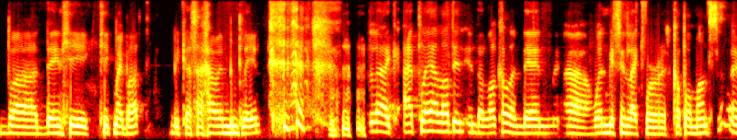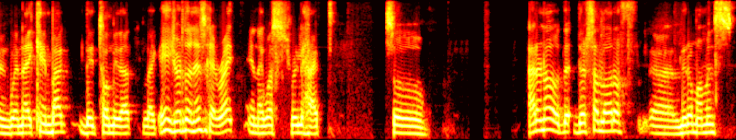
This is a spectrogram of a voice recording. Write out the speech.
But then he kicked my butt because I haven't been playing. like I play a lot in, in the local and then uh, went missing like for a couple months. And when I came back, they told me that like, "Hey, you're the next guy, right?" And I was really hyped. So I don't know. th- There's a lot of uh, little moments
